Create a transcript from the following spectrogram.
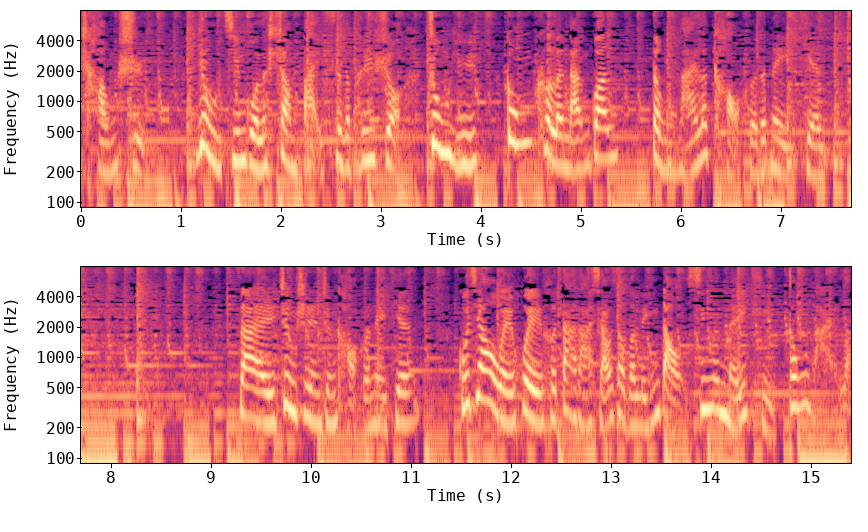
尝试，又经过了上百次的喷射，终于攻克了难关，等来了考核的那一天。在正式认证考核那天，国际奥委会和大大小小的领导、新闻媒体都来了。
